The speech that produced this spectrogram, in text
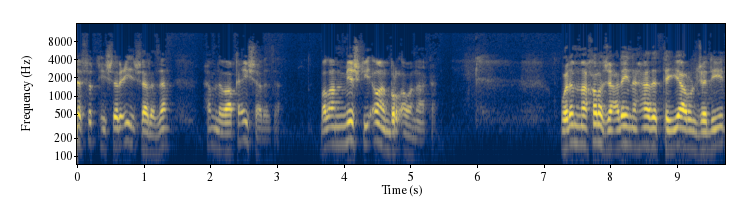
لە فقهی شەرعی شارەزان هەم لە واقعی شارەزان. بەڵام مێشکی ئەوان بڕ ئەوە ناکەن. ولما خرج علينا هذا التيار الجديد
